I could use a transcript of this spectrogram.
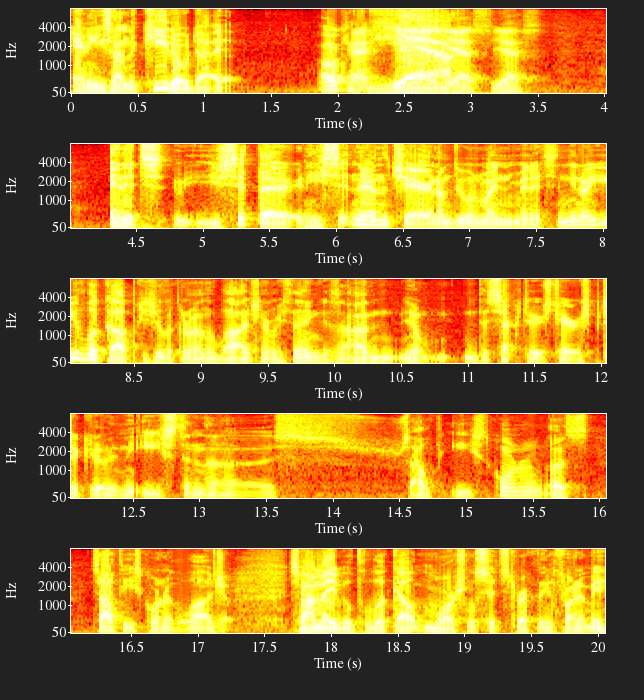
and he's on the keto diet. Okay. Yeah. Yes. Yes. And it's you sit there and he's sitting there in the chair and I'm doing my minutes. And you know you look up because you're looking around the lodge and everything because I'm you know the secretary's chair is particularly in the east and the southeast corner oh, s- southeast corner of the lodge. So I'm able to look out Marshall sits directly in front of me.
